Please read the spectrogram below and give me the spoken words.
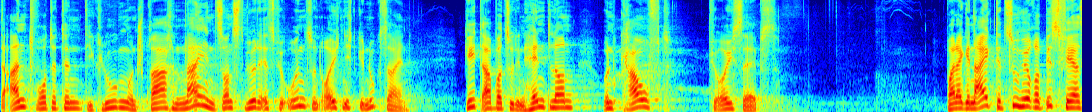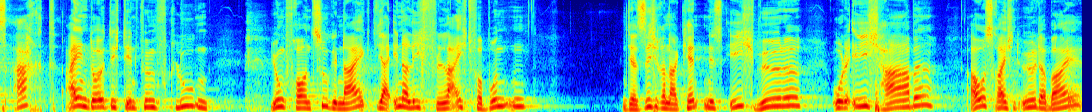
Da antworteten die Klugen und sprachen, nein, sonst würde es für uns und euch nicht genug sein. Geht aber zu den Händlern und kauft für euch selbst. War der geneigte Zuhörer bis Vers 8 eindeutig den fünf klugen Jungfrauen zugeneigt, ja innerlich vielleicht verbunden, in der sicheren Erkenntnis, ich würde oder ich habe ausreichend Öl dabei,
